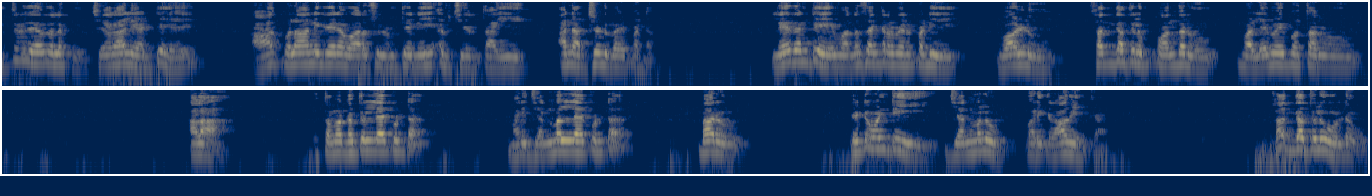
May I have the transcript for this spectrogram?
ఇతర దేవతలకు చేరాలి అంటే ఆ కులానికైన వారసులు ఉంటేనే అవి చేరుతాయి అని అర్జునుడు భయపడ్డాం లేదంటే వర్ణ సంకరం ఏర్పడి వాళ్ళు సద్గతులు పొందరు వాళ్ళు ఏమైపోతారు అలా ఉత్తమ గతులు లేకుండా మరి జన్మలు లేకుండా వారు ఎటువంటి జన్మలు వారికి రావు ఇంకా. సద్గతులు ఉండవు.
